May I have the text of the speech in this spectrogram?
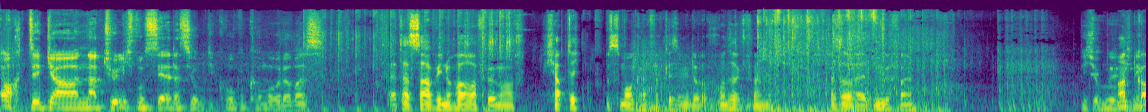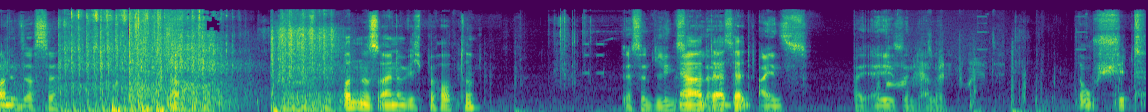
Och, Digga, natürlich wusste er, dass ich um die Kurve komme oder was. Das sah wie ein Horrorfilm aus. Ich hab dich im Smoke einfach gesehen, wie du runtergefallen bist. Also halt umgefallen. Nicht Und umgeknickt, sagst du. Unten ist einer, wie ich behaupte. Es sind links Ja, alle, der- es sind der- eins. Bei A sind alle. Oh shit.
